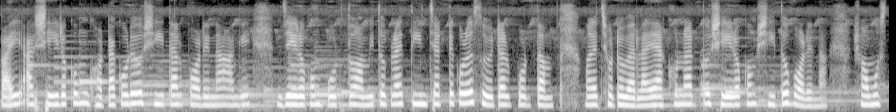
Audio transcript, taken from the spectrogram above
পাই। আর সেই রকম ঘটা করেও শীত আর পড়ে না। আগে যে রকম পড়তো, আমি তো প্রায় তিন চারটে করে সোয়েটার পরতাম মানে ছোটোবেলায়। এখন আর তো সেই রকম শীতও পড়ে না। সমস্ত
